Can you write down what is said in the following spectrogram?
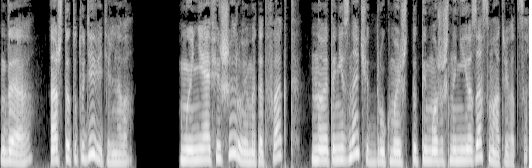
«Да. А что тут удивительного?» «Мы не афишируем этот факт, но это не значит, друг мой, что ты можешь на нее засматриваться».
